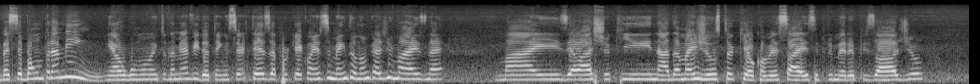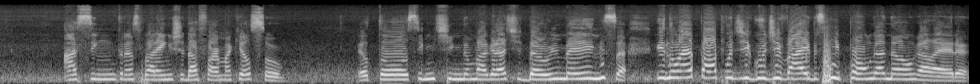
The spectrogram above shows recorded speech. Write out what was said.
vai ser bom pra mim em algum momento da minha vida, eu tenho certeza, porque conhecimento nunca é demais, né? Mas eu acho que nada mais justo que eu começar esse primeiro episódio assim, transparente da forma que eu sou. Eu tô sentindo uma gratidão imensa. E não é papo de good vibes riponga, não, galera.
